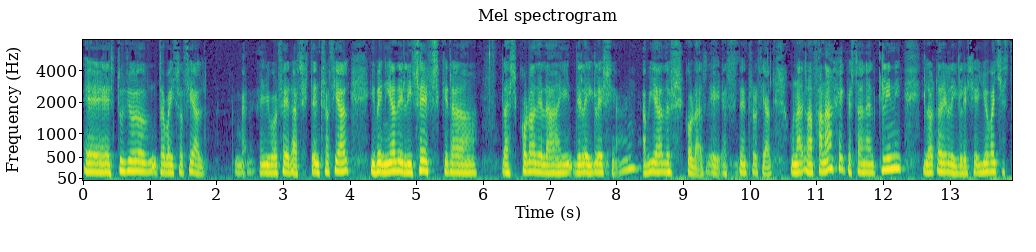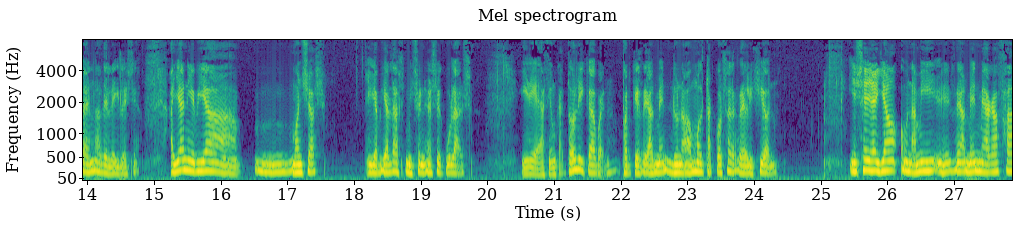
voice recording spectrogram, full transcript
eh, estudio treball social, bueno, llavors era assistent social i venia de l'ICEFS, que era l'escola de, la, de la iglesia. Eh? Havia dues escoles d'assistent social, una de la Falange, que està en el clínic, i l'altra de la iglesia. Jo vaig estar en la de la iglesia. Allà n'hi havia mm, monges, i hi havia les missioneres seculars, i de acció catòlica, bueno, perquè realment donava molta cosa de religió. I és allà on a mi eh, realment m'agafa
